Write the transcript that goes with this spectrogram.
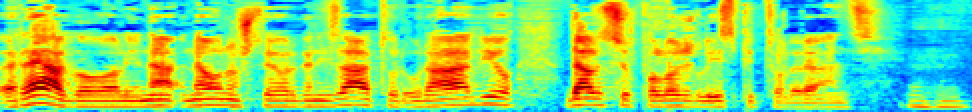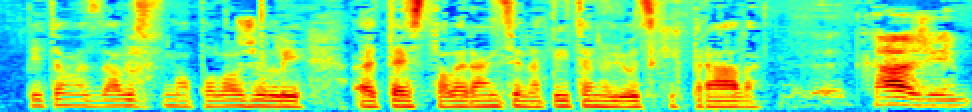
reagovali na, na ono što je organizator uradio, da li su položili ispit tolerancije. Mhm. Pitam vas da li smo položili e, test tolerancije na pitanju ljudskih prava? kažem,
